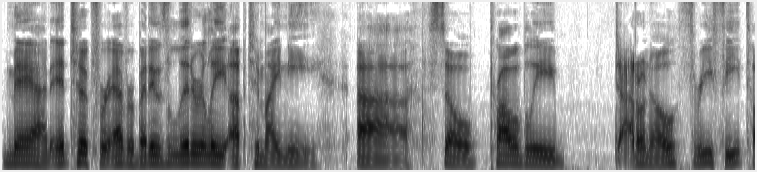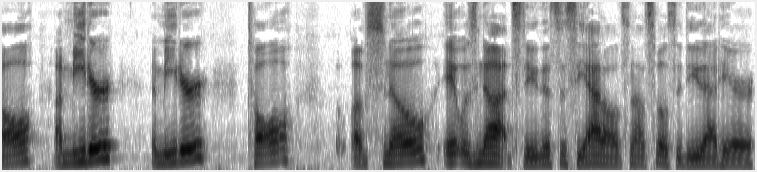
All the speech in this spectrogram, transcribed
man, it took forever, but it was literally up to my knee. Uh, so probably, I don't know, three feet tall, a meter, a meter tall of snow. It was nuts, dude. This is Seattle. It's not supposed to do that here.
